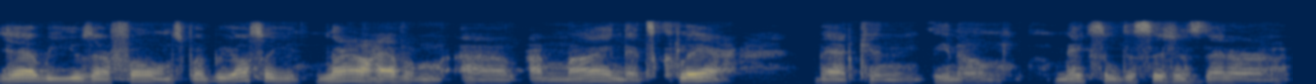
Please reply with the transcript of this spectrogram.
Yeah, we use our phones, but we also now have a a mind that's clear that can you know make some decisions that are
